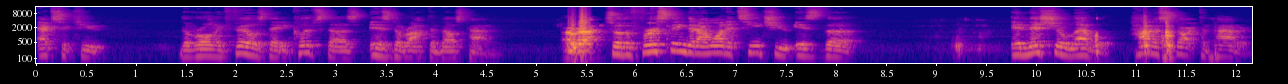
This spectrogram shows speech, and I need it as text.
execute the rolling fills that Eclipse does is the rock the bells pattern. Okay. So the first thing that I want to teach you is the initial level, how to start the pattern.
